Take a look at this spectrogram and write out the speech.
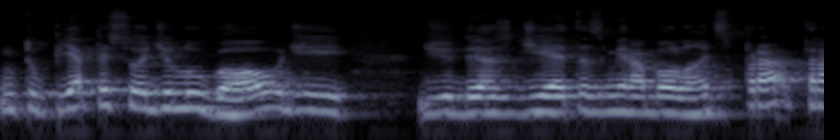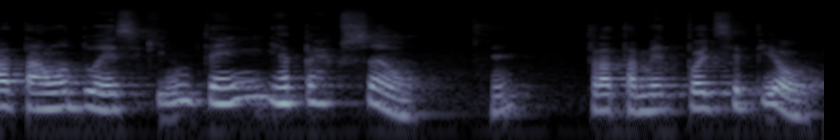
entupir a pessoa de Lugol, de, de das dietas mirabolantes para tratar uma doença que não tem repercussão. Né? O tratamento pode ser pior.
